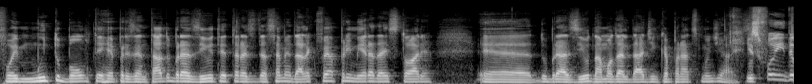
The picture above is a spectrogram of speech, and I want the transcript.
foi muito bom ter representado o Brasil e ter trazido essa medalha, que foi a primeira da história é, do Brasil na modalidade em campeonatos mundiais. Isso foi de,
